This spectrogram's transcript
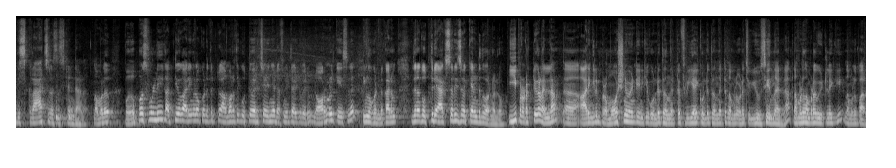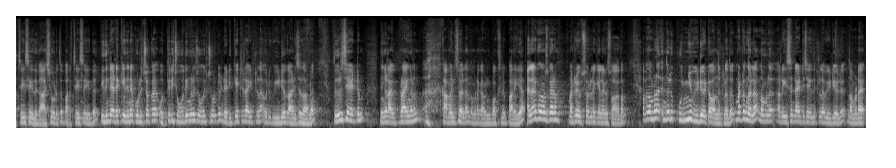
ഇത് scratch resistant ആണ്. നമ്മൾ പേർപ്പസ്ഫുള്ളി കത്തിയോ കാര്യങ്ങളൊക്കെ എടുത്തിട്ട് അമർത്തി കുത്തി വരച്ച് കഴിഞ്ഞാൽ ഡെഫിനറ്റ് ആയിട്ട് വരും. നോർമൽ കേസിൽ ഇങ്ങൊക്കെ ഉണ്ട്. കാരണം ഇതിനകത്ത് ഒത്തിരി ആക്സറീസ് വെക്കാനുണ്ടെന്ന് പറഞ്ഞല്ലോ. ഈ പ്രൊഡക്റ്റുകളെല്ലാം ആരെങ്കിലും പ്രൊമോഷന് വേണ്ടി എനിക്ക് കൊണ്ടു തന്നിട്ട് ഫ്രീ ആയി കൊണ്ടു തന്നിട്ട് നമ്മൾ ഇവിടെ യൂസ് ചെയ്യുന്നതല്ല. നമ്മൾ നമ്മുടെ വീട്ടിലേക്ക് നമ്മൾ പർച്ചേസ് ചെയ്ത് കാശ് കൊടുത്ത് പർച്ചേസ് ചെയ്ത് ഇതിന്റെ ഇടയ്ക്ക് ഇതിനെക്കുറിച്ചൊക്കെ ഒത്തിരി ചോദ്യങ്ങൾ ചോദിച്ചുകൊണ്ട് ഡെഡിക്കേറ്റഡ് ആയിട്ടുള്ള ഒരു വീഡിയോ കാണിച്ചതാണ്. തീർച്ചയായിട്ടും നിങ്ങളുടെ അഭിപ്രായങ്ങളും കമൻസും എല്ലാം നമ്മുടെ കമന്റ് ബോക്സിൽ പറയുക. എല്ലാവർക്കും നമസ്കാരം. മറ്റൊരു എപ്പിസോഡിലേക്ക് എല്ലാവർക്കും സ്വാഗതം. അപ്പോൾ നമ്മൾ ഇന്നൊരു കുഞ്ഞു വീഡിയോ ആയിട്ടാണ് വന്നിട്ടുള്ളത്. മറ്റൊന്നുമല്ല നമ്മൾ റീസെന്റ് ആയിട്ട് ചെയ്തിട്ടുള്ള വീഡിയോയിൽ നമ്മുടെ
